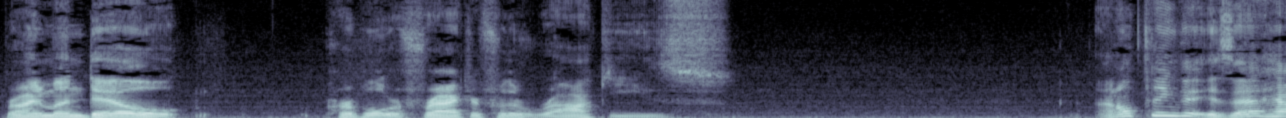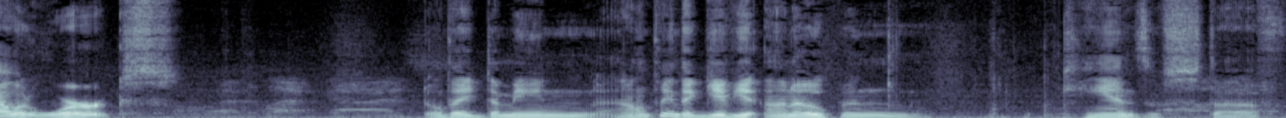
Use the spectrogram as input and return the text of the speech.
Brian Mundell, purple refractor for the Rockies. I don't think that is that how it works. Don't they? I mean, I don't think they give you unopened cans of stuff.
